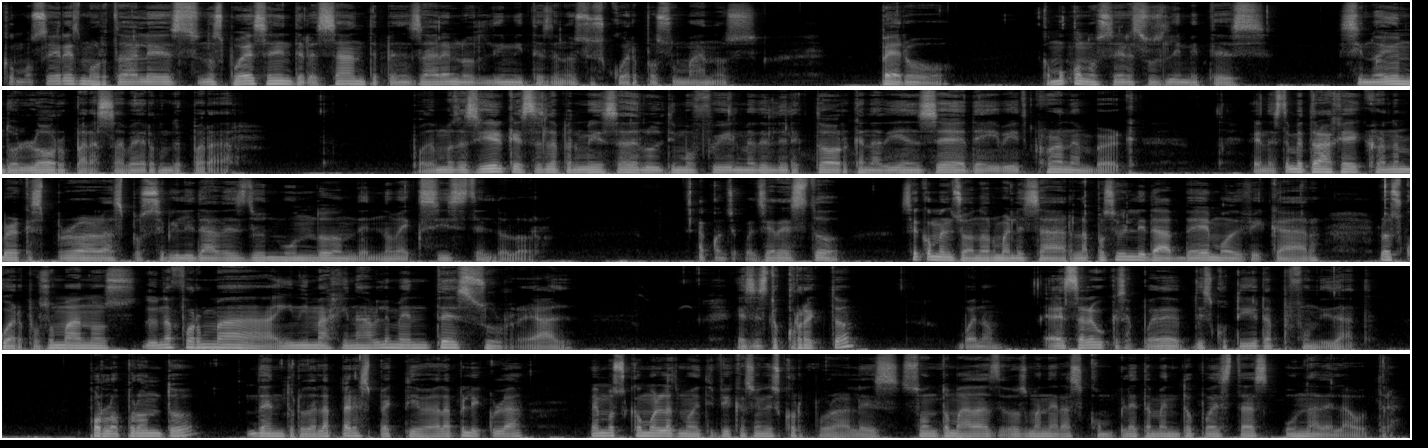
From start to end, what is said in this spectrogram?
Como seres mortales, nos puede ser interesante pensar en los límites de nuestros cuerpos humanos. Pero, ¿cómo conocer sus límites si no hay un dolor para saber dónde parar? Podemos decir que esta es la premisa del último filme del director canadiense David Cronenberg. En este metraje, Cronenberg explora las posibilidades de un mundo donde no existe el dolor. A consecuencia de esto, se comenzó a normalizar la posibilidad de modificar los cuerpos humanos de una forma inimaginablemente surreal. ¿Es esto correcto? Bueno, es algo que se puede discutir a profundidad. Por lo pronto, dentro de la perspectiva de la película, vemos cómo las modificaciones corporales son tomadas de dos maneras completamente opuestas una de la otra.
